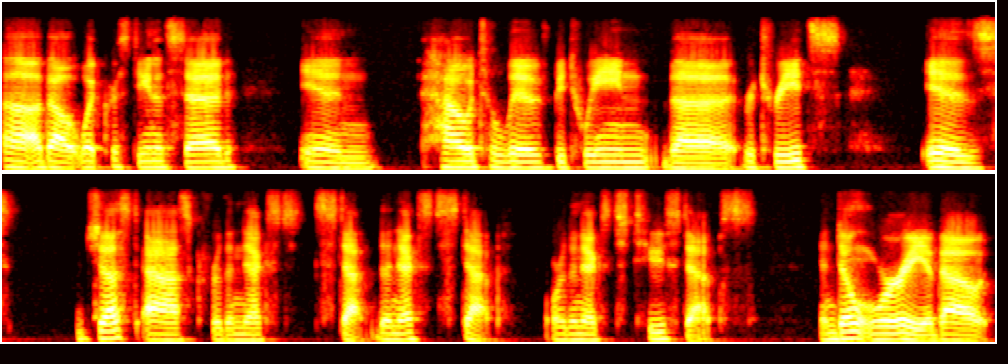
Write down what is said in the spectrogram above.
uh, about what Christina said in how to live between the retreats is just ask for the next step, the next step, or the next two steps. And don't worry about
